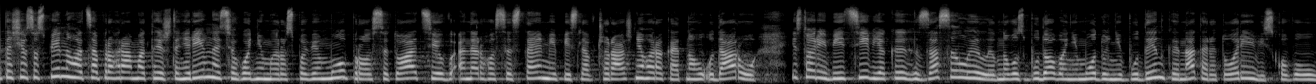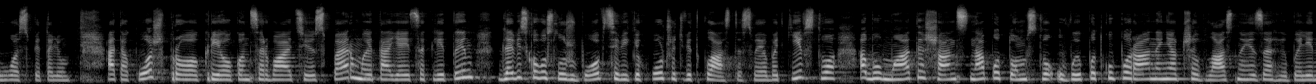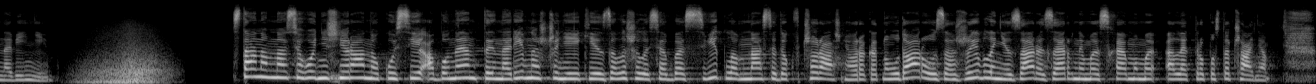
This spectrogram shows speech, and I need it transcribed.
Глядачів Суспільного. Це програма Тиждень Рівне. Сьогодні ми розповімо про ситуацію в енергосистемі після вчорашнього ракетного удару, історії бійців, яких заселили в новозбудовані модульні будинки на території військового госпіталю, а також про кріоконсервацію сперми та яйцеклітин для військовослужбовців, які хочуть відкласти своє батьківство або мати шанс на потомство у випадку поранення чи власної загибелі на війні. Станом на сьогоднішній ранок усі абоненти на Рівненщині, які залишилися без світла внаслідок вчорашнього ракетного удару, заживлені за резервними схемами електропостачання.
